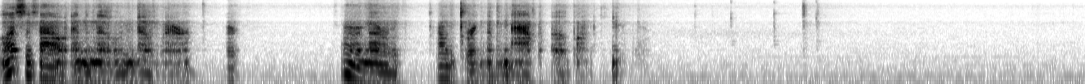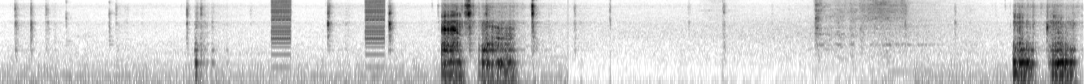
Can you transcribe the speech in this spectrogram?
Unless it's out in the middle of nowhere. I don't remember how to bring the map up on keyboard. Transform. Okay. Ah,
